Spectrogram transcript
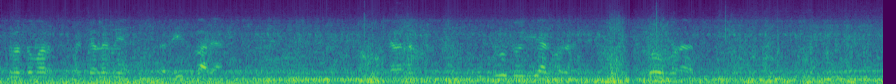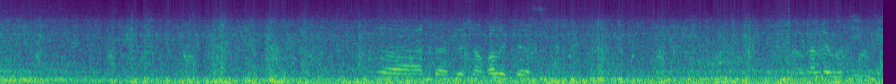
করে তোমার চ্যানেলে রিচ বাড়ে চ্যানেলে দ্রুত ইয়া করে গ্রো করে আর। আস্তে আস্তে সকাল আসছে সকালে তিনটে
